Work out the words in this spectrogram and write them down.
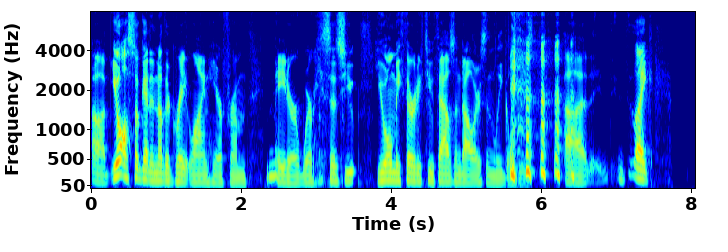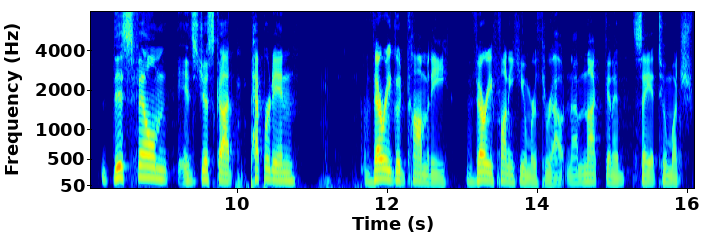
Uh, you also get another great line here from Mater where he says, "You you owe me thirty two thousand dollars in legal fees." uh, like this film, it's just got peppered in very good comedy, very funny humor throughout, and I'm not gonna say it too much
